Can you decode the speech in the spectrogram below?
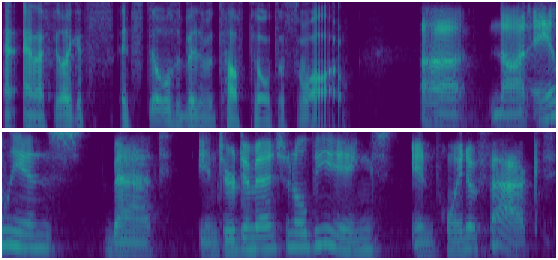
And, and i feel like it's it still is a bit of a tough pill to swallow. Uh not aliens but interdimensional beings in point of fact.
